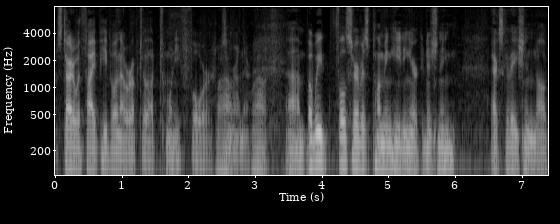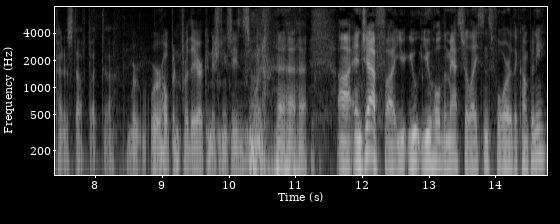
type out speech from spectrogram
started with five people, and now we're up to about 24, somewhere around there. Wow. Um, but we full-service plumbing, heating, air conditioning, excavation, and all kind of stuff. But uh, we're we're hoping for the air conditioning season soon. uh, and Jeff, uh, you, you you hold the master license for the company.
